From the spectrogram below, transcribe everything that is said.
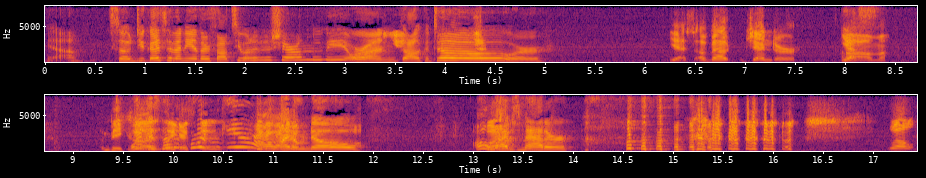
yeah. So do you guys have any other thoughts you wanted to share on the movie or on gal gadot yeah. or? Yes about gender. Yes. Um, because Wait, like I said, oh, I don't know. All what? lives matter. well,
